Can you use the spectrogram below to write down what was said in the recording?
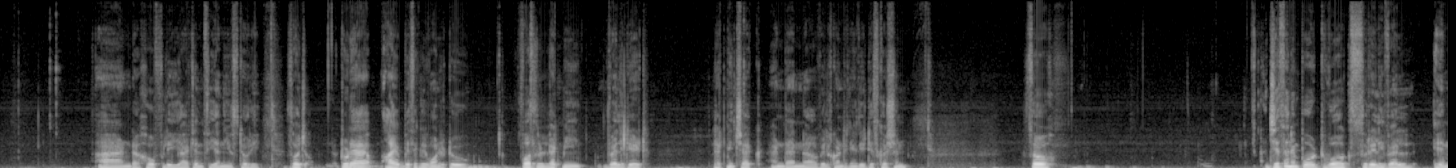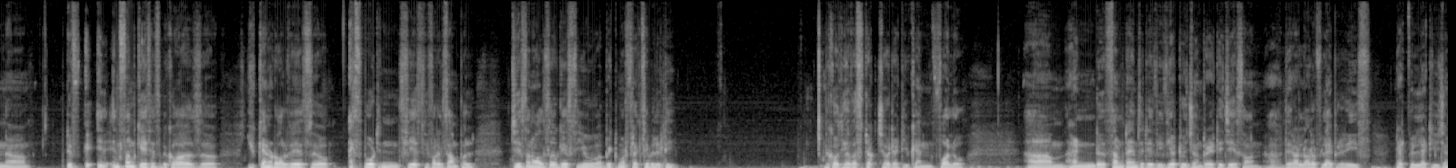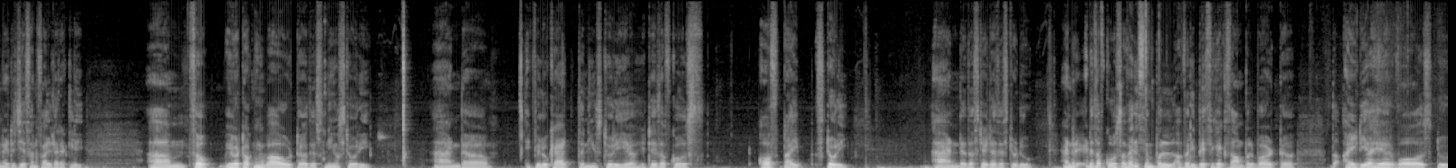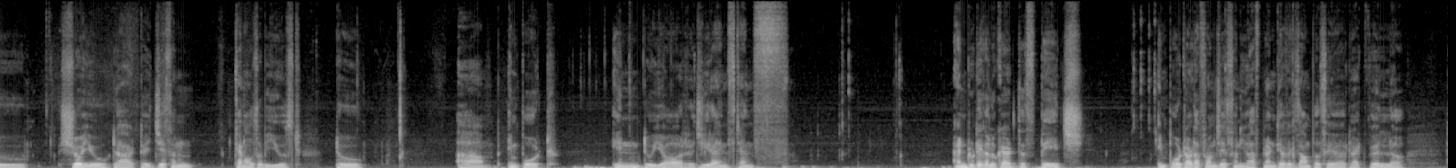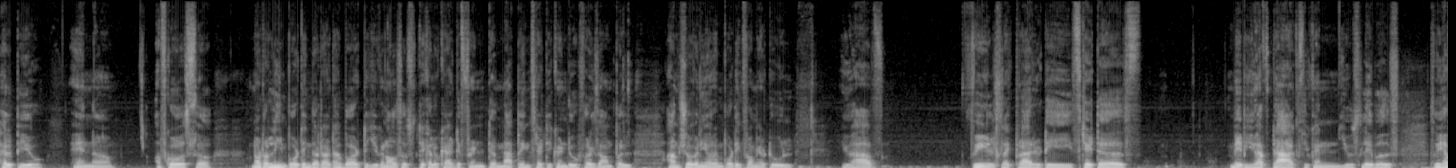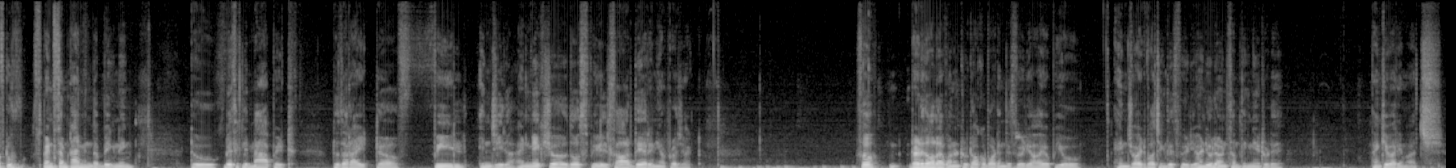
and hopefully I can see a new story. So today I basically wanted to first let me validate, let me check, and then uh, we'll continue the discussion. So JSON import works really well in uh, in, in, some cases because uh, you cannot always uh, export in CSV, for example. JSON also gives you a bit more flexibility because you have a structure that you can follow. Um, and sometimes it is easier to generate a JSON. Uh, there are a lot of libraries that will let you generate a JSON file directly. Um, so we were talking about uh, this new story. And uh, if you look at the new story here, it is of course of type story. And the status is to do. And it is of course a very simple, a very basic example, but uh, the idea here was to show you that JSON can also be used to um, import into your Jira instance. And do take a look at this page, import data from JSON. You have plenty of examples here that will uh, help you in, uh, of course, uh, not only importing the data, but you can also take a look at different uh, mappings that you can do. For example, I'm sure when you're importing from your tool, you have fields like priority, status, maybe you have tags, you can use labels. So you have to spend some time in the beginning to basically map it to the right uh, field in Jira and make sure those fields are there in your project. So that is all I wanted to talk about in this video. I hope you enjoyed watching this video and you learned something new today. Thank you very much.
